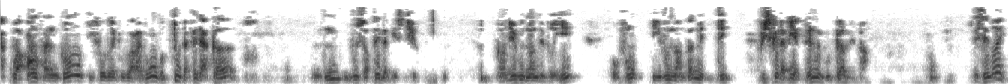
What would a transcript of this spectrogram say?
À quoi, en fin de compte, il faudrait pouvoir répondre tout à fait d'accord, vous sortez de la question. Quand Dieu vous demande de prier, au fond, il vous demande pas de méditer, puisque la vie actuelle ne vous permet pas. Et c'est vrai.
